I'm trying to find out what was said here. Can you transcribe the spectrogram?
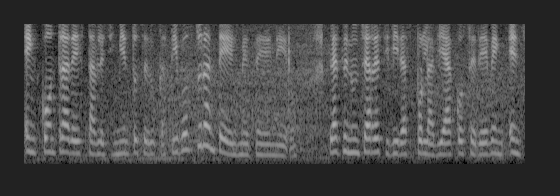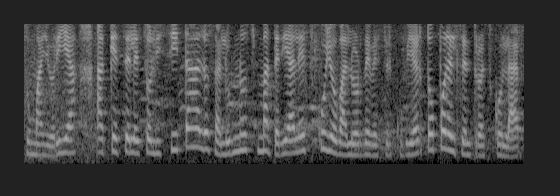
en contra de establecimientos educativos durante el mes de enero. Las denuncias recibidas por la DIACO se deben en su mayoría a que se les solicita a los alumnos materiales cuyo valor debe ser cubierto por el centro escolar.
